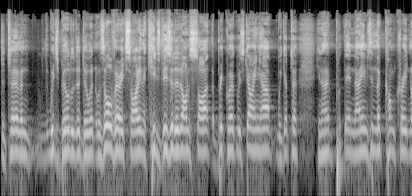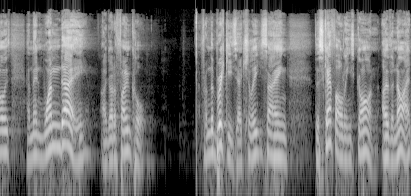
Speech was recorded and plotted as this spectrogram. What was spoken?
determined which builder to do it. And it was all very exciting. The kids visited on site, the brickwork was going up. We got to, you know, put their names in the concrete and all this. And then one day, I got a phone call from the brickies actually saying the scaffolding's gone overnight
